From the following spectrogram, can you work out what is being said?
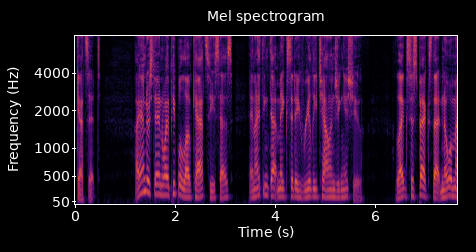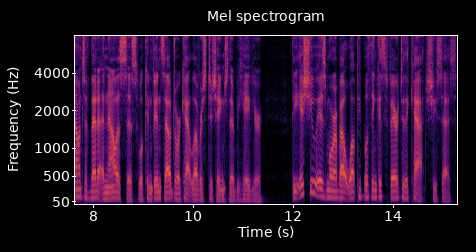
gets it. I understand why people love cats, he says, and I think that makes it a really challenging issue. Legge suspects that no amount of meta analysis will convince outdoor cat lovers to change their behavior. The issue is more about what people think is fair to the cat, she says.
